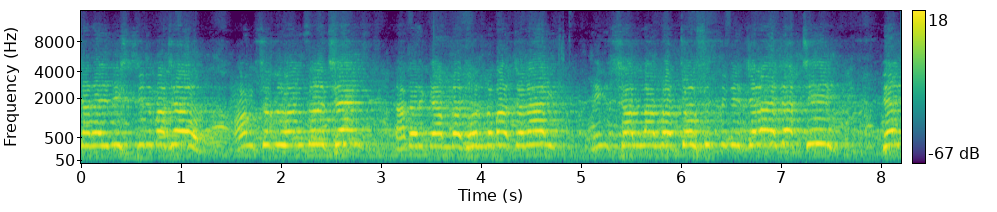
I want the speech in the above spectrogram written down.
যারা এই বৃষ্টির মাঝেও অংশগ্রহণ করেছেন, তাদেরকে আমরা ধন্যবাদ জানাই। ইনশাল্লাহ আমরা চৌষট্টি জেলায় যাচ্ছি। দেশ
